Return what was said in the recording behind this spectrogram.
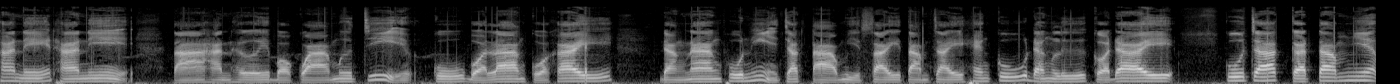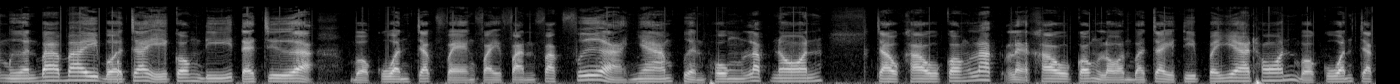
คาเนธานีตาหันเฮยบอกว่ามือจี้กูบ่ลางกว่าใครดังนางผู้นี้จักตามวิใสตามใจแห่งกูดังลือก็ได้ กูจักกะตำเนี่ยเหมือนบ้าใบบ่ใจก้องดีแต่เจือบอกกวนจักแฝงไฟฟันฟักเฟื้อยามเปื่อนพงลับนอน เจ้าเขากองลักและเขากองหลอนบ่ใจติปยาทอนบอกกวนจัก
